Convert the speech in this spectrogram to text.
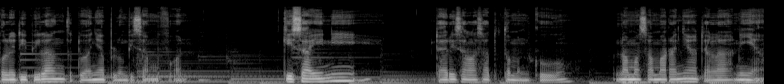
Boleh dibilang keduanya belum bisa move on. Kisah ini dari salah satu temanku, nama samarannya adalah Nia.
